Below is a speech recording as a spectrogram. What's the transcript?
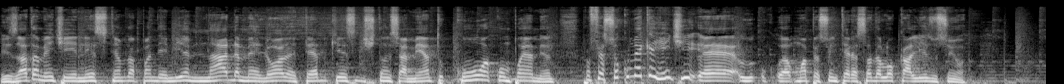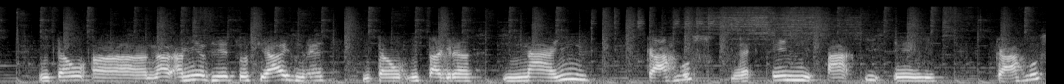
Exatamente, e nesse tempo da pandemia, nada melhor até do que esse distanciamento com acompanhamento. Professor, como é que a gente, é, uma pessoa interessada, localiza o senhor? Então, ah, na, as minhas redes sociais, né? Então, Instagram, Naim Carlos, né? N-A-I-N Carlos.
